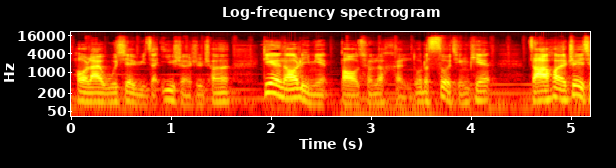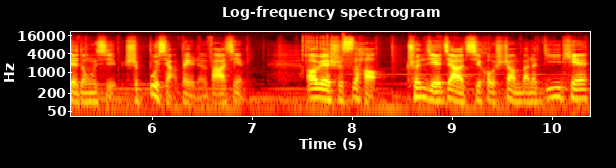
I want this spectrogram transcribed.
后来，吴谢宇在一审时称，电脑里面保存了很多的色情片，砸坏这些东西是不想被人发现。二月十四号。春节假期后上班的第一天，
